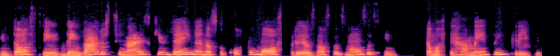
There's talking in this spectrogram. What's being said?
Então, assim, uhum. tem vários sinais que vêm, né? Nosso corpo mostra, e as nossas mãos, assim, é uma ferramenta incrível.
